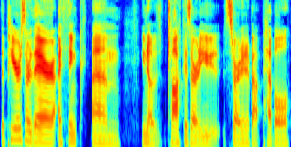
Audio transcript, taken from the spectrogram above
the peers are there. I think um, you know, talk has already started about Pebble.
